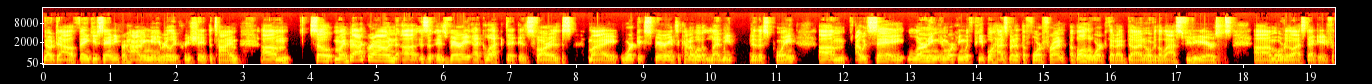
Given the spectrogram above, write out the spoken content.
No doubt. Thank you, Sandy, for having me. Really appreciate the time. Um, so my background uh, is is very eclectic as far as my work experience and kind of what led me to this point. Um, I would say learning and working with people has been at the forefront of all the work that I've done over the last few years, um, over the last decade for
